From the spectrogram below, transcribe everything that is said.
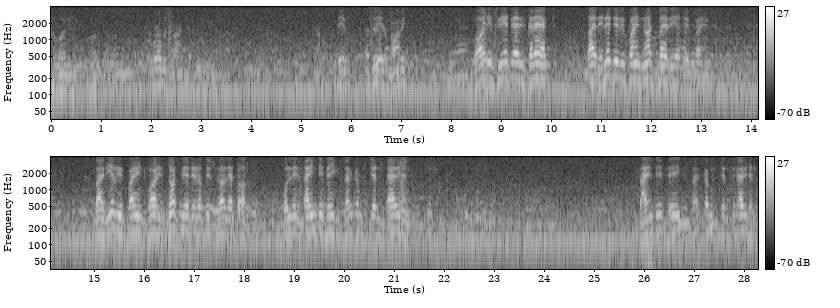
The world is, the world is scientific. Yeah. Still, uh, is your body. God is creator is correct by relative viewpoint, not by real viewpoint. By real viewpoint, God is not created of this world at all. Only scientific circumstance evidence. Scientific circumstantial evidence.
